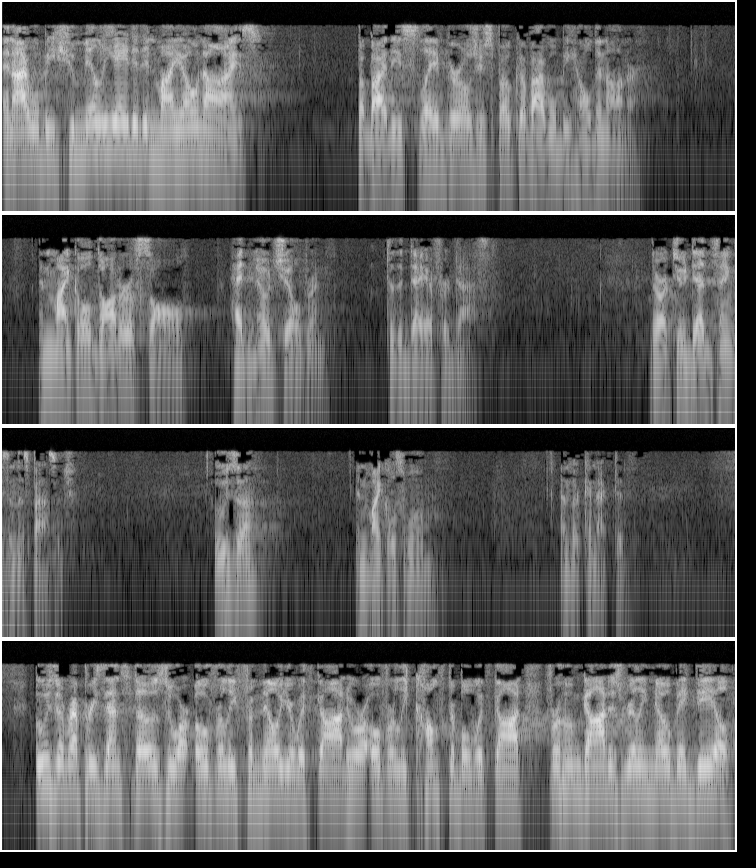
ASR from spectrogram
and I will be humiliated in my own eyes. But by these slave girls you spoke of, I will be held in honor. And Michal, daughter of Saul, had no children to the day of her death. There are two dead things in this passage Uzzah and Michal's womb. And they're connected. Uzzah represents those who are overly familiar with God, who are overly comfortable with God, for whom God is really no big deal.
